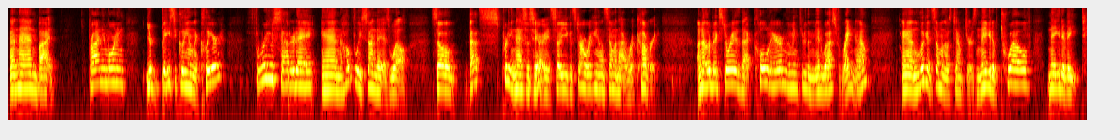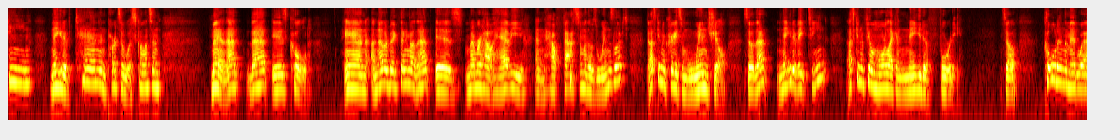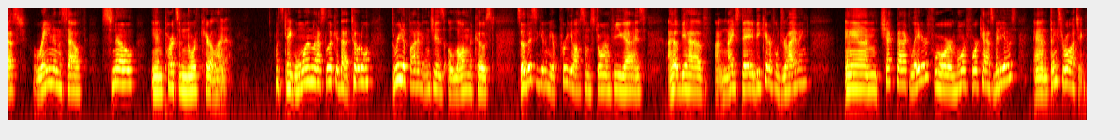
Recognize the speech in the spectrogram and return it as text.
And then by Friday morning, you're basically in the clear through Saturday and hopefully Sunday as well. So that's pretty necessary so you can start working on some of that recovery. Another big story is that cold air moving through the Midwest right now. And look at some of those temperatures. Negative 12, negative 18, negative 10 in parts of Wisconsin. Man, that that is cold. And another big thing about that is remember how heavy and how fast some of those winds looked? That's going to create some wind chill. So that negative 18, that's going to feel more like a negative 40. So cold in the Midwest, rain in the South, snow in parts of North Carolina. Let's take one last look at that total. Three to five inches along the coast. So this is going to be a pretty awesome storm for you guys. I hope you have a nice day. Be careful driving. And check back later for more forecast videos. And thanks for watching.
